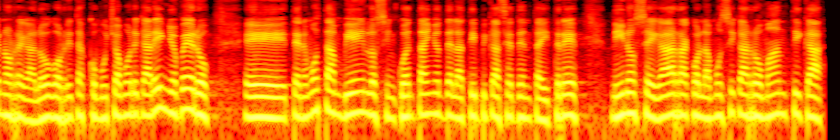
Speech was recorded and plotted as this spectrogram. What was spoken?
Que nos regaló gorritas con mucho amor y cariño, pero eh, tenemos también los 50 años de la típica 73, Nino Segarra con la música romántica,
